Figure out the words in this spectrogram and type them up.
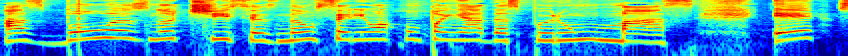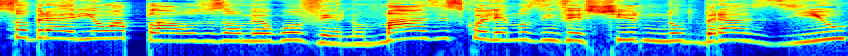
as boas notícias não seriam acompanhadas por um mas e sobrariam aplausos ao meu governo. Mas escolhemos investir no Brasil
